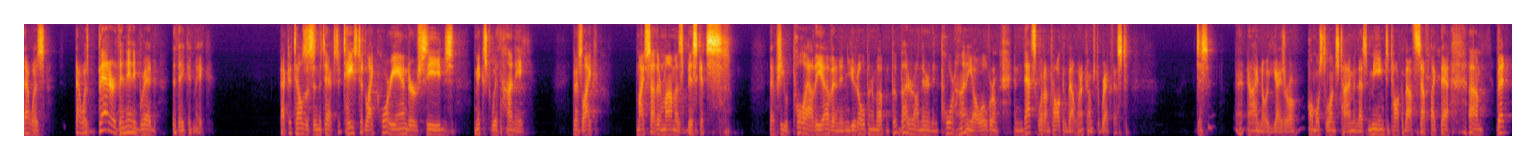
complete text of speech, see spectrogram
That was, that was better than any bread that they could make. In fact, it tells us in the text it tasted like coriander seeds mixed with honey. It was like my southern mama's biscuits that she would pull out of the oven and you'd open them up and put butter on there and then pour honey all over them. And that's what I'm talking about when it comes to breakfast. Just, and I know you guys are almost to lunchtime and that's mean to talk about stuff like that. Um, but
